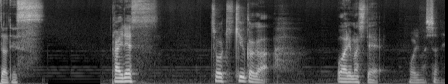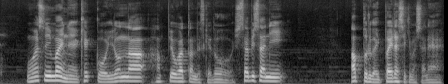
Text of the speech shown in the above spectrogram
田です。甲いです。長期休暇が終わりまして。終わりましたね。お休み前ね結構いろんな発表があったんですけど久々にアップルがいっぱい出してきましたね。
